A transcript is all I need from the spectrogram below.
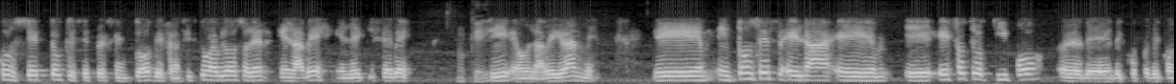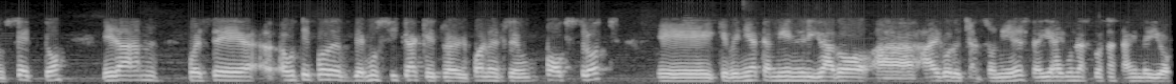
concepto que se presentó de Francisco Gabriel Soler en la B, en la XCB, Ok. ¿sí? en la B grande. Eh, entonces, era, eh, eh, es otro tipo eh, de, de, de concepto. Era, pues, eh, un tipo de, de música que, bueno, entre un foxtrot, eh, que venía también ligado a algo de chansonniers. Hay algunas cosas también medio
